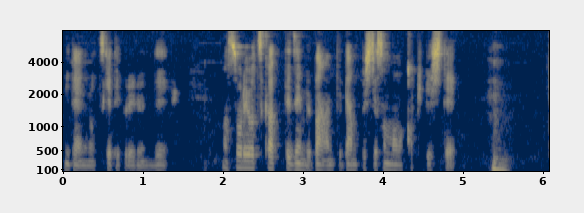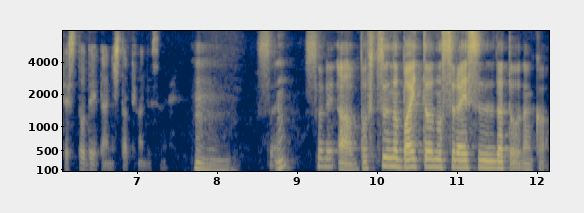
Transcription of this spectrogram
みたいなのをつけてくれるんで、まあ、それを使って全部バーンってダンプして、そのままコピペして、うん。テストデータにしたって感じですね。うんそれ、あ、普通のバイトのスライスだと、なんか、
